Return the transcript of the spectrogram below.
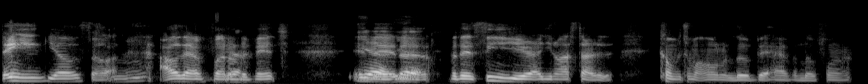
thing, yo. So Mhm. I was having fun Yeah. on the bench. And Yeah, then, yeah. Uh, but then senior year, you know, I started coming to my own a little bit, having a little fun.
